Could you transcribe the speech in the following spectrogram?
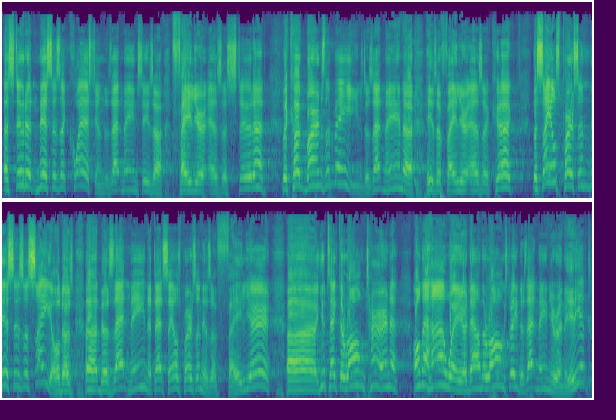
A student misses a question. Does that mean she's a failure as a student? The cook burns the beans. Does that mean uh, he's a failure as a cook? The salesperson misses a sale. Does, uh, does that mean that that salesperson is a failure? Uh, you take the wrong turn on the highway or down the wrong street. Does that mean you're an idiot?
